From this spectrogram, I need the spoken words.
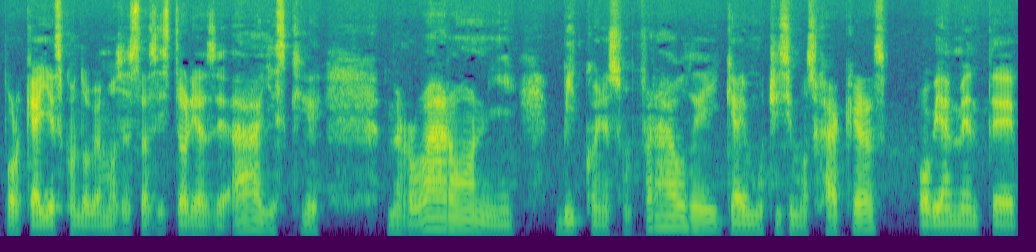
porque ahí es cuando vemos estas historias de, ay, es que me robaron y Bitcoin es un fraude y que hay muchísimos hackers. Obviamente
